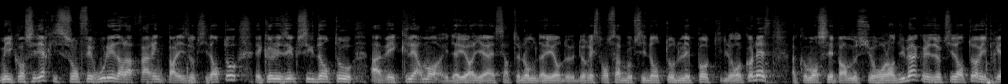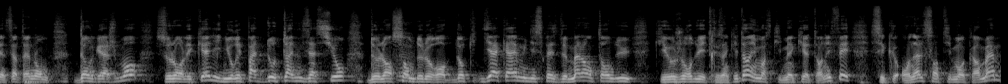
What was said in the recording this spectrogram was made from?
mais ils considèrent qu'ils se sont fait rouler dans la farine par les Occidentaux et que les Occidentaux avaient clairement, et d'ailleurs, il y a un certain nombre d'ailleurs de, responsables occidentaux de l'époque qui le reconnaissent, à commencer par M. Roland Dubas, que les Occidentaux avaient pris un certain nombre d'engagements selon lesquels il n'y aurait pas d'otanisation de l'ensemble de l'Europe. Donc il y a quand même une espèce de malentendu qui aujourd'hui est très inquiétant. Et moi, ce qui m'inquiète en effet, c'est qu'on a le sentiment quand même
